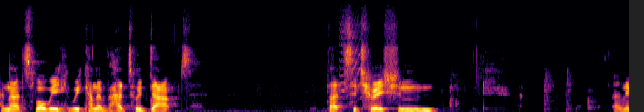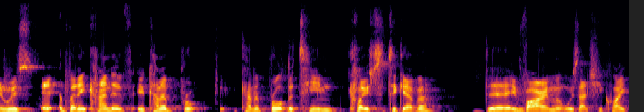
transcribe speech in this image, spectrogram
And that's what we we kind of had to adapt that situation. And it was it, but it kind of it kind of brought kind of brought the team closer together. The environment was actually quite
